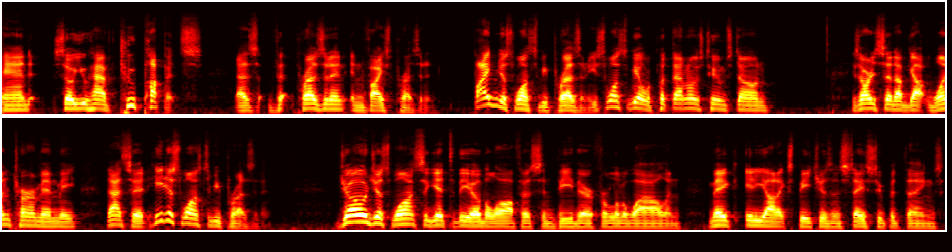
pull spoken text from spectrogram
And so you have two puppets as president and vice president. Biden just wants to be president. He just wants to be able to put that on his tombstone. He's already said, I've got one term in me. That's it. He just wants to be president. Joe just wants to get to the Oval Office and be there for a little while and make idiotic speeches and say stupid things.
